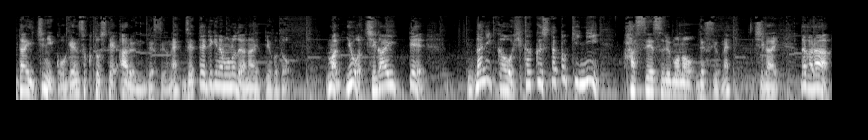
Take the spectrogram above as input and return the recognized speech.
第一にこう原則としてあるんですよね。絶対的なものではないっていうこと。まあ、要は違いって何かを比較した時に発生するものですよね。違い。だか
